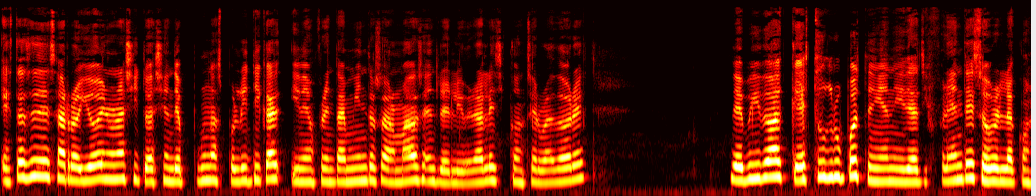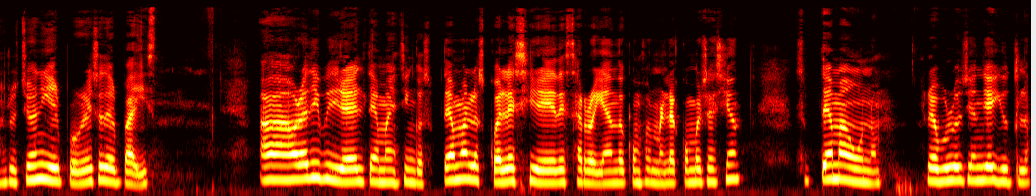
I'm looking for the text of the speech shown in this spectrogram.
Esta se desarrolló en una situación de pugnas políticas y de enfrentamientos armados entre liberales y conservadores, debido a que estos grupos tenían ideas diferentes sobre la construcción y el progreso del país. Ahora dividiré el tema en cinco subtemas, los cuales iré desarrollando conforme la conversación. Subtema 1. Revolución de Ayutla.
